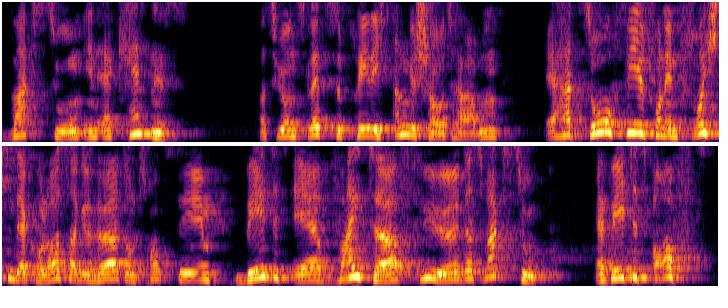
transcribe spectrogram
Wachstum in Erkenntnis, was wir uns letzte Predigt angeschaut haben. Er hat so viel von den Früchten der Kolosser gehört und trotzdem betet er weiter für das Wachstum. Er betet oft.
